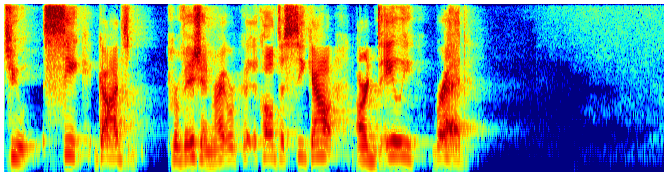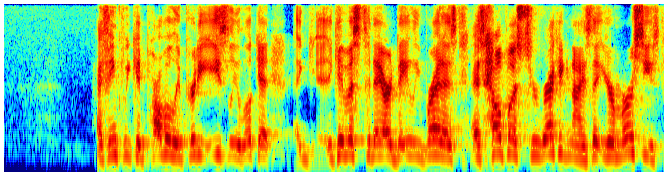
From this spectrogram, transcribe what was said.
to seek God's provision, right? We're called to seek out our daily bread. I think we could probably pretty easily look at, give us today our daily bread as, as help us to recognize that your mercies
